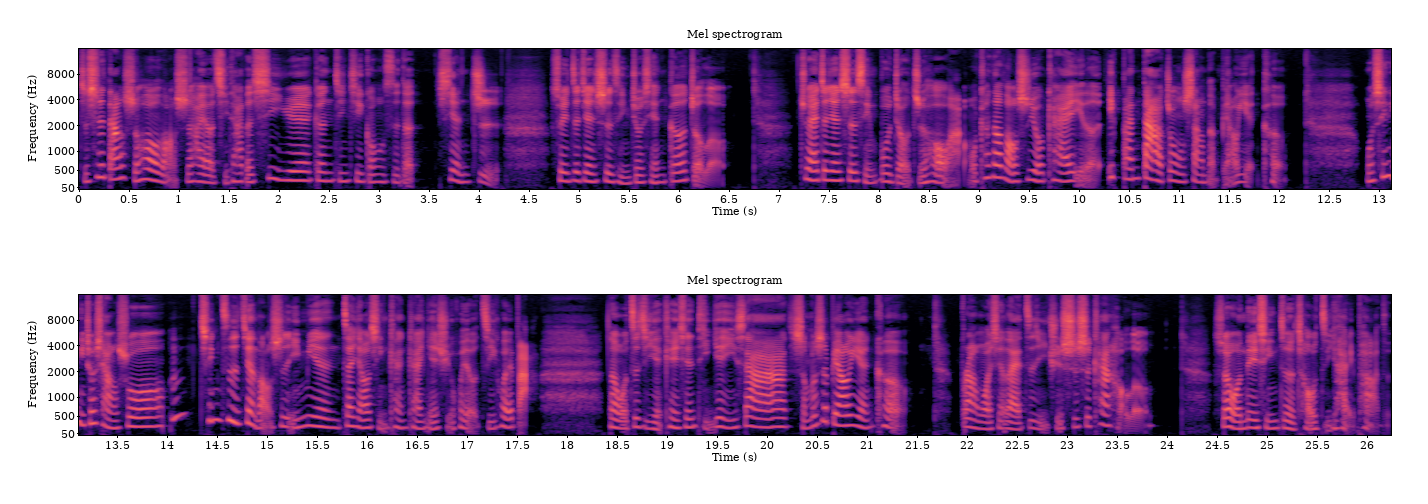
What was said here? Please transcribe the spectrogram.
只是当时候老师还有其他的契约跟经纪公司的限制，所以这件事情就先搁着了。就在这件事情不久之后啊，我看到老师有开了一般大众上的表演课。我心里就想说，嗯，亲自见老师一面，再邀请看看，也许会有机会吧。那我自己也可以先体验一下什么是表演课，不然我先来自己去试试看好了。所以我内心真的超级害怕的，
